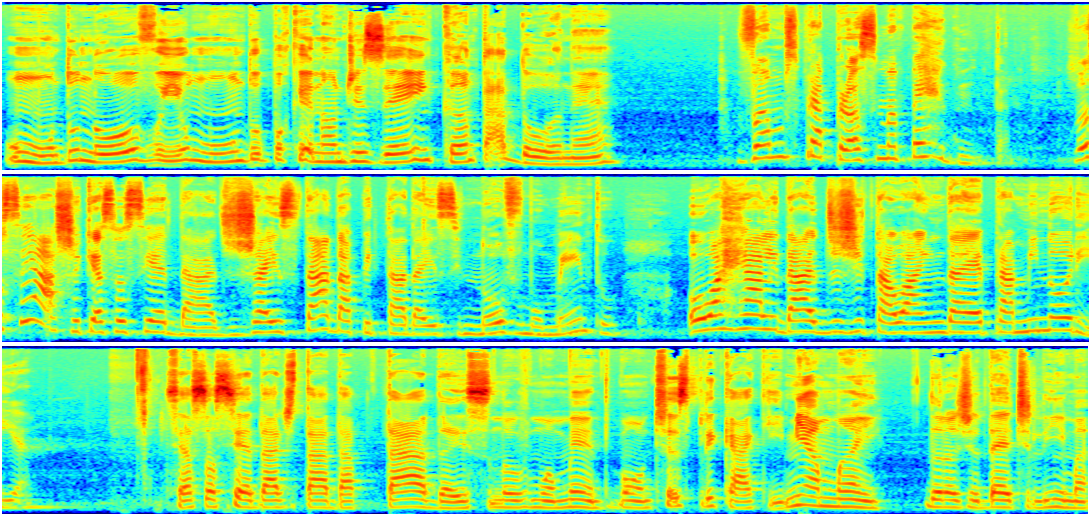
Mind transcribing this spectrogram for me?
um mundo novo e um mundo, por que não dizer, encantador, né? Vamos para a próxima pergunta. Você acha que a sociedade já está adaptada a esse novo momento ou a realidade digital ainda é para a minoria? Se a sociedade está adaptada a esse novo momento, bom, deixa eu explicar aqui. Minha mãe, Dona Judete Lima,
